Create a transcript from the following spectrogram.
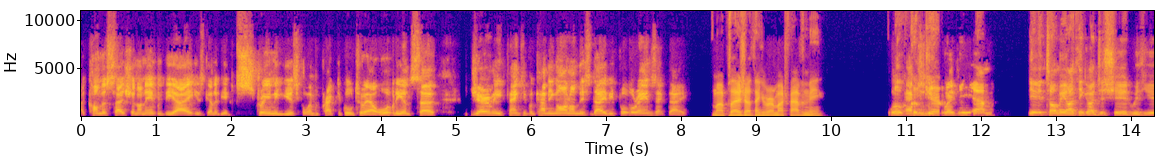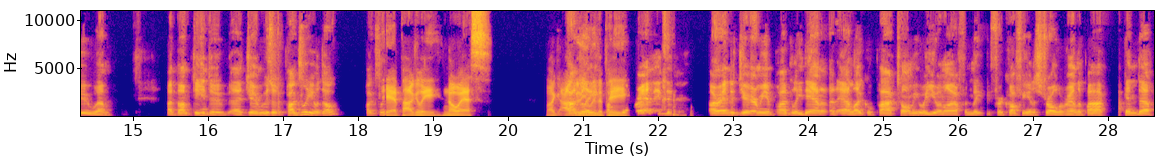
a conversation on MDA is going to be extremely useful and practical to our audience." So, Jeremy, thank you for coming on on this day before Anzac Day. My pleasure. Thank you very much for having me. Welcome, Absolute Jeremy. Um, yeah, Tommy, I think I just shared with you. Um, I bumped into uh, Jeremy. Was it Pugsley, your dog? Pugsley? Yeah, Pugsley. No S. Like ugly Pugsley, with a P. I ran to Jeremy and Pugsley down at our local park, Tommy, where you and I often meet for a coffee and a stroll around the park. And uh,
